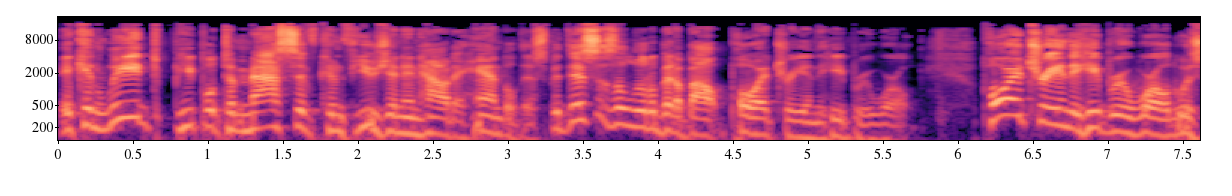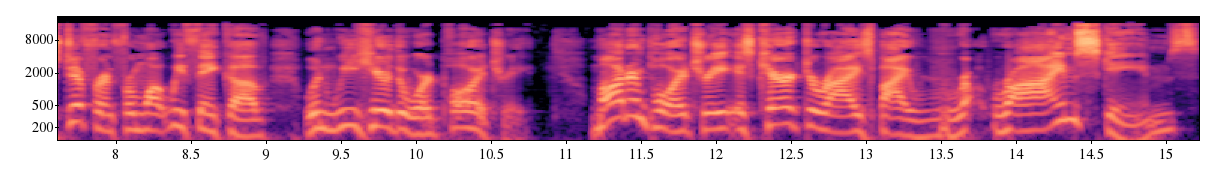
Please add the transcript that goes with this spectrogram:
it can lead people to massive confusion in how to handle this. But this is a little bit about poetry in the Hebrew world. Poetry in the Hebrew world was different from what we think of when we hear the word poetry. Modern poetry is characterized by r- rhyme schemes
